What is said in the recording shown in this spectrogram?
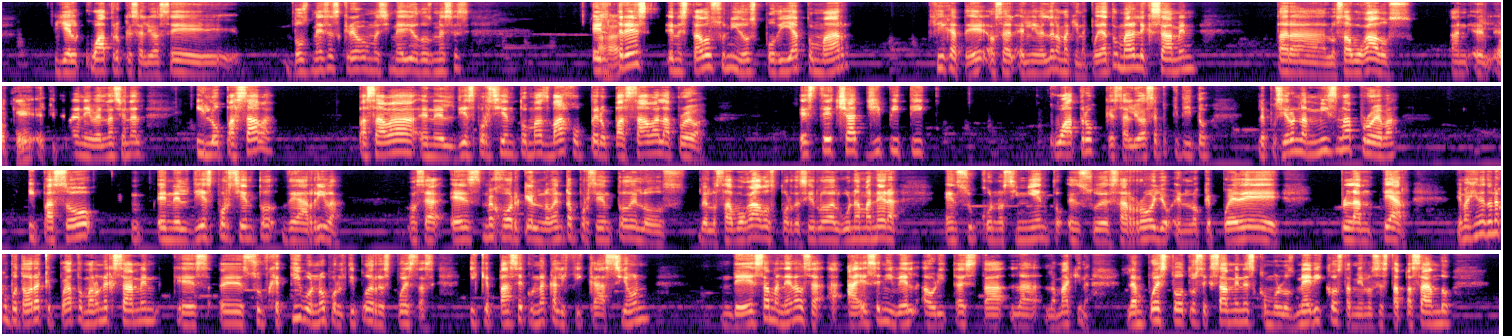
y el 4 que salió hace dos meses, creo, un mes y medio, dos meses. El 3 en Estados Unidos podía tomar, fíjate, o sea, el nivel de la máquina, podía tomar el examen para los abogados, el, que, el que tiene a nivel nacional y lo pasaba. Pasaba en el 10% más bajo, pero pasaba la prueba. Este chat GPT 4 que salió hace poquitito, le pusieron la misma prueba y pasó en el 10% de arriba. O sea, es mejor que el 90% de los, de los abogados, por decirlo de alguna manera, en su conocimiento, en su desarrollo, en lo que puede plantear. Imagínate una computadora que pueda tomar un examen que es eh, subjetivo, ¿no? Por el tipo de respuestas y que pase con una calificación de esa manera, o sea, a, ese nivel ahorita está la, máquina. Le han puesto otros exámenes como los médicos, también los está pasando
